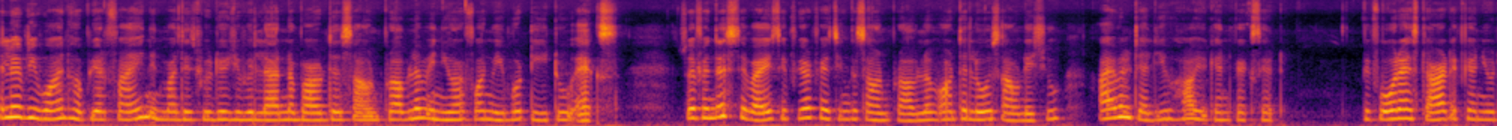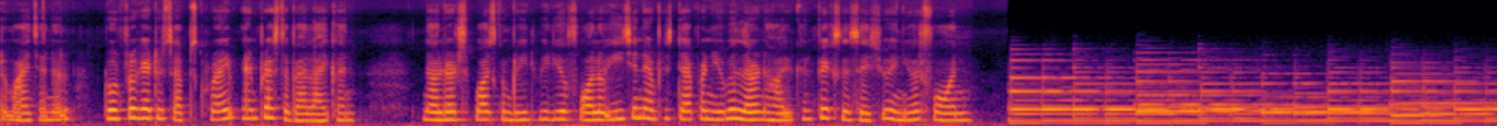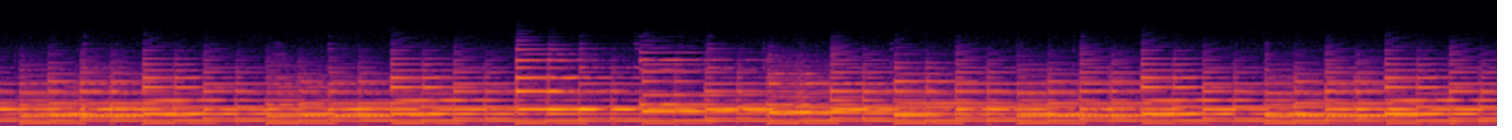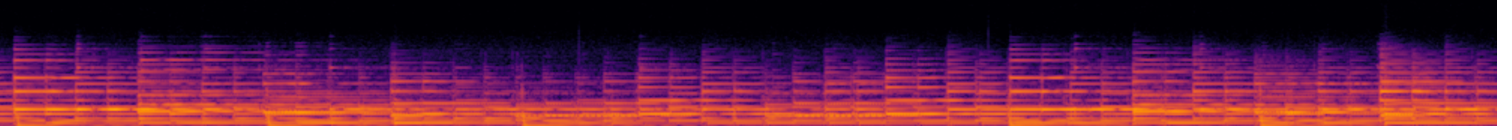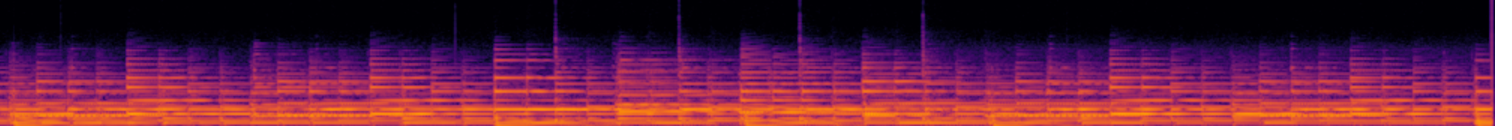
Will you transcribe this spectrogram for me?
Hello everyone, hope you are fine. In my this video you will learn about the sound problem in your phone Vivo T2X. So if in this device if you are facing the sound problem or the low sound issue, I will tell you how you can fix it. Before I start, if you are new to my channel, don't forget to subscribe and press the bell icon. Now let's watch complete video, follow each and every step and you will learn how you can fix this issue in your phone.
